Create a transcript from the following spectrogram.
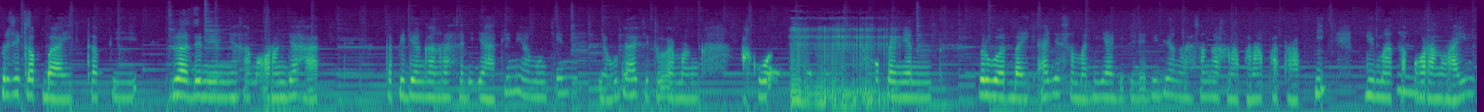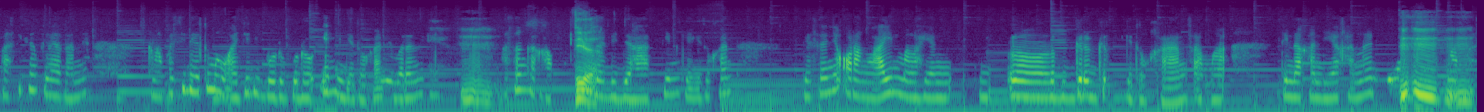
bersikap baik tapi diladeninnya sama orang jahat tapi dia nggak ngerasa dijahatin ya mungkin ya udah gitu emang aku aku pengen berbuat baik aja sama dia gitu jadi dia ngerasa nggak kenapa-napa tapi di mata Hmm. orang lain pasti kan kelihatannya kenapa sih dia tuh mau aja dibodoh-bodohin gitu kan ibaratnya hmm, masa nggak kapok Iya. udah dijahatin kayak gitu kan biasanya orang lain malah yang eh, lebih greget gitu kan sama tindakan dia karena dia kenapa hmm.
